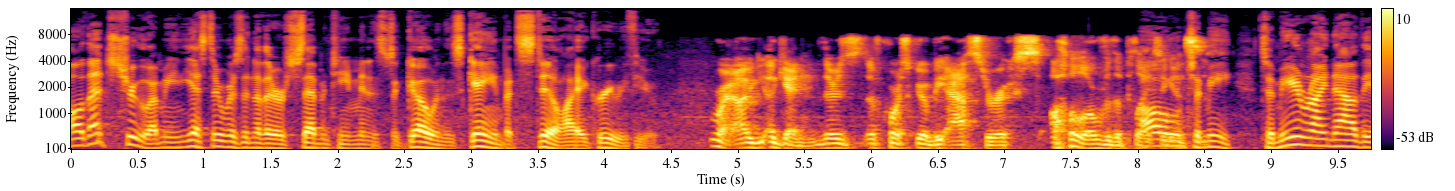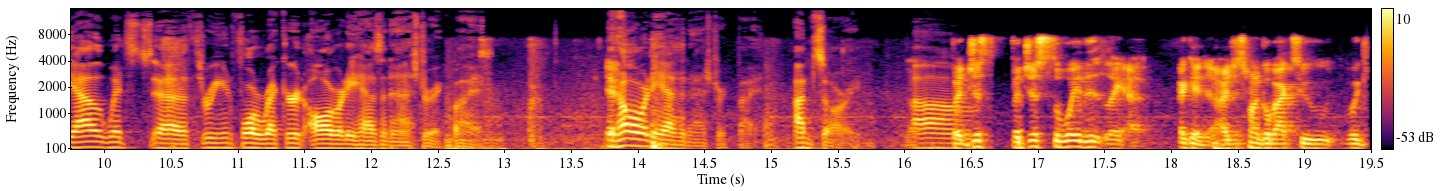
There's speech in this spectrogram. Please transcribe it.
Oh, that's true. I mean, yes, there was another 17 minutes to go in this game, but still, I agree with you. Right. I, again, there's of course going to be asterisks all over the place Oh, against to me, to me, right now, the Alouettes' uh, three and four record already has an asterisk by it. It already has an asterisk by it. I'm sorry. Um, but just but just the way that like again, I just want to go back to like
